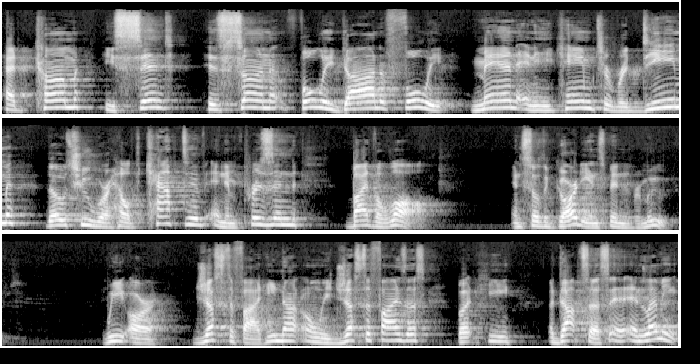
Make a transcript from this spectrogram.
had come. He sent his son, fully God, fully man, and he came to redeem those who were held captive and imprisoned by the law. And so the guardian's been removed. We are justified. He not only justifies us, but he adopts us. And, let me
